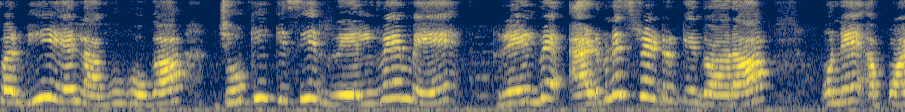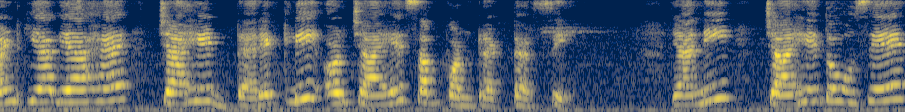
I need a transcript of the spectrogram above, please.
पर भी ये लागू होगा जो कि किसी रेलवे में रेलवे एडमिनिस्ट्रेटर के द्वारा उन्हें अपॉइंट किया गया है चाहे डायरेक्टली और चाहे सब कॉन्ट्रैक्टर से। यानी चाहे तो उसे आ,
